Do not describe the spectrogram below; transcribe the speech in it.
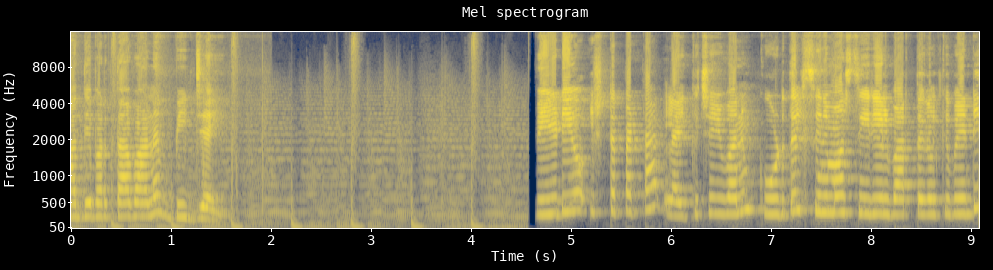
ആദ്യ ഭർത്താവാണ് ബിജയ് വീഡിയോ ഇഷ്ടപ്പെട്ട ലൈക്ക് ചെയ്യുവാനും കൂടുതൽ സിനിമ സീരിയൽ വാർത്തകൾക്ക് വേണ്ടി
